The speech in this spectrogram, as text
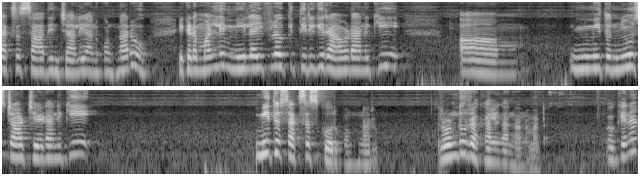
సక్సెస్ సాధించాలి అనుకుంటున్నారు. ఇక్కడ మళ్ళీ మీ లైఫ్లోకి తిరిగి రావడానికి మీతో న్యూ స్టార్ట్ చేయడానికి మీతో సక్సెస్ కోరుకుంటున్నారు. రెండు రకాలుగా అనమాట ఓకేనా?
